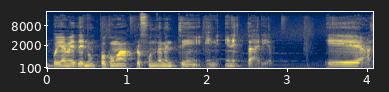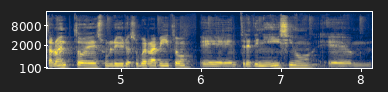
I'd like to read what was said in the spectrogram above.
voy a meterme un poco más profundamente en, esta área. Eh, hasta el momento es un libro súper rápido, eh, entretenidísimo. Eh,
